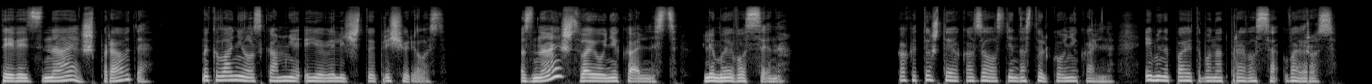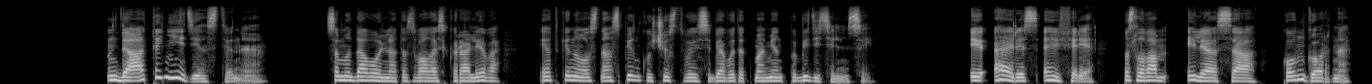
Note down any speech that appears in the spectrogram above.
«Ты ведь знаешь, правда?» Наклонилась ко мне Ее Величество и прищурилась. «Знаешь свою уникальность для моего сына?» Как и то, что я оказалась не настолько уникальна. Именно поэтому он отправился в Айрос. «Да, ты не единственная», — самодовольно отозвалась королева и откинулась на спинку, чувствуя себя в этот момент победительницей. «И Эрис Эйфери, по словам Илиаса Конгорна,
